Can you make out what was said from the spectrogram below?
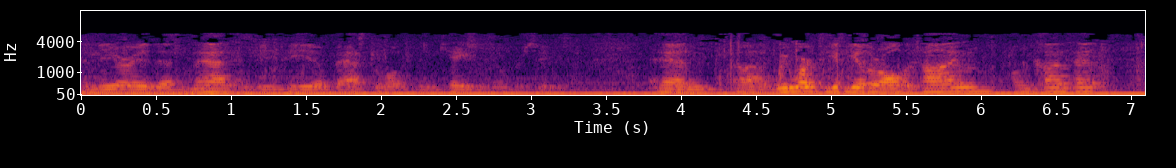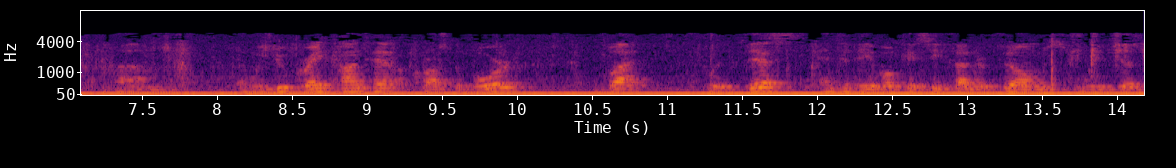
and the area that Matt, as VP of Basketball Communications, oversees. And uh, we work together all the time on content. Um, and we do great content across the board, but with this entity of OKC Thunder Films, we just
